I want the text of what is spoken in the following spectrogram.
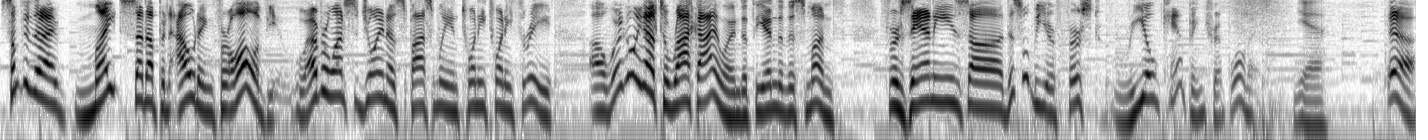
something that I might set up an outing for all of you. Whoever wants to join us, possibly in 2023. Uh, we're going out to Rock Island at the end of this month for Xanni's. Uh, this will be your first real camping trip, won't it? Yeah. Yeah.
